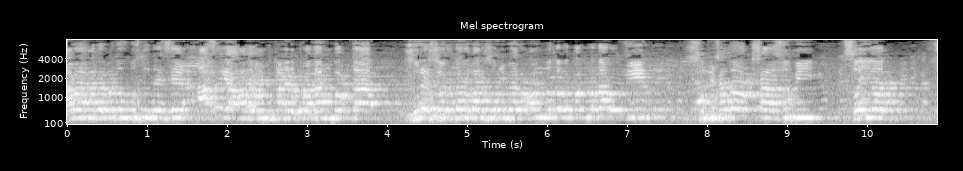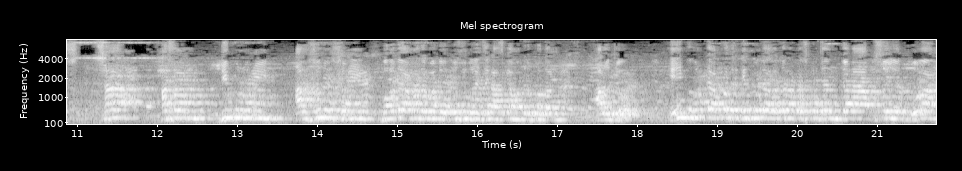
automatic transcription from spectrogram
আরও আমাদের মাঝে উপস্থিত হয়েছেন আজকে আমাদের অনুষ্ঠানের প্রধান বক্তা সুরেশ্বর দরবার শরীফের অন্যতম কর্মদার অফিস সুফি সাধক শাহ সুফি সৈয়দ শাহ হাসান দীপুরি আল সুরেশ্বরী মহোদয় আমাদের মাঝে উপস্থিত হয়েছেন। আজকে আমাদের প্রধান আলোচক। এই মুহূর্তে আপনাদের আলোচনা পেশ করছেন জনাব সৈয়দ গোলাম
